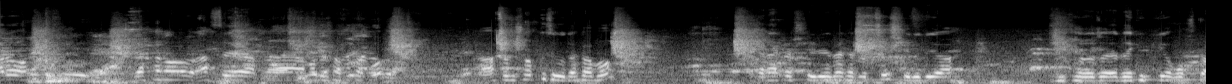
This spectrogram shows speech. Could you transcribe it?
আরও অনেক কিছু দেখানোর আছে, আপনারা আমাদের সাথে থাকুন আসলে সব কিছু দেখাবো। এখানে একটা সিঁড়ি দেখা যাচ্ছে, সিঁড়ি দিয়া ভিতরে দেখি কি অবস্থা।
